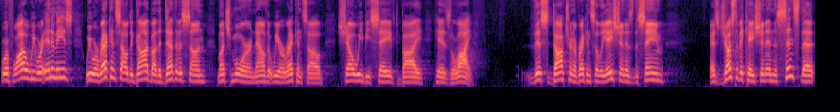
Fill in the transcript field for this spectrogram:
For if while we were enemies, we were reconciled to God by the death of his Son, much more, now that we are reconciled, shall we be saved by his life. This doctrine of reconciliation is the same as justification in the sense that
